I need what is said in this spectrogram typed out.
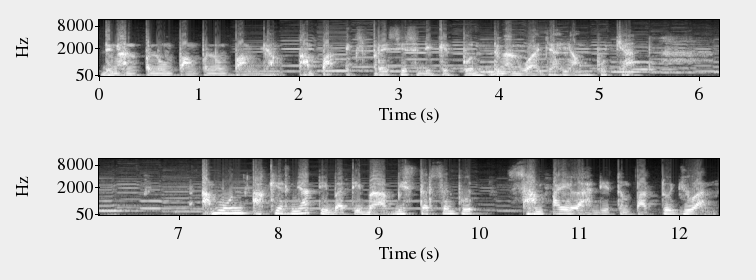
dengan penumpang-penumpang yang tampak ekspresi sedikit pun dengan wajah yang pucat namun akhirnya tiba-tiba bis tersebut sampailah di tempat tujuan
